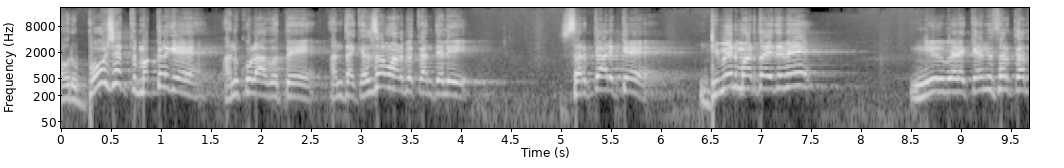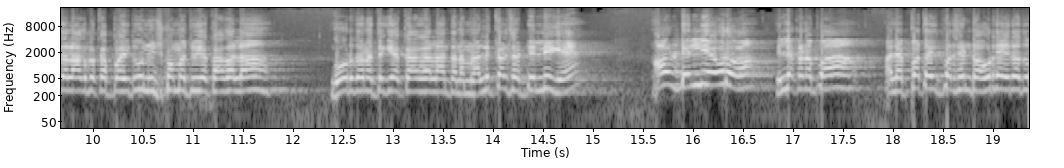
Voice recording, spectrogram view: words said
ಅವ್ರ ಭವಿಷ್ಯತ್ ಮಕ್ಕಳಿಗೆ ಅನುಕೂಲ ಆಗುತ್ತೆ ಅಂತ ಕೆಲಸ ಮಾಡಬೇಕಂತೇಳಿ ಸರ್ಕಾರಕ್ಕೆ ಡಿಮ್ಯಾಂಡ್ ಮಾಡ್ತಾ ಇದ್ದೀವಿ. ನೀವು ಬೇರೆ ಕೇಂದ್ರ ಸರ್ಕಾರದಲ್ಲಿ ಆಗಬೇಕಪ್ಪ, ಇದು ನಿಷ್ಕೊಂಬ ತೆಗಿಯೋಕ್ಕಾಗಲ್ಲ, ಗೌರವಧನ ತೆಗಿಯೋಕ್ಕಾಗಲ್ಲ ಅಂತ ನಮ್ಮನ್ನ ಅಲ್ಲಿ ಕಳ್ಸೋ ಡೆಲ್ಲಿಗೆ ಅವ್ರು ಡೆಲ್ಲಿ ಅವರು, ಇಲ್ಲ ಕಣಪ್ಪ, ಅಲ್ಲಿ ಎಪ್ಪತ್ತೈದು ಪರ್ಸೆಂಟ್ ಅವ್ರದೇ ಇರೋದು,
